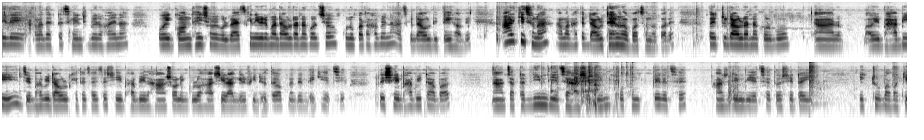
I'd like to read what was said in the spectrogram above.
দিলে আলাদা একটা সেন্ট বের হয় না। ওই গন্ধেই সবাই বলবে, আজকে নিবিড় মা ডাউল রান্না করছ, কোনো কথা হবে না, আজকে ডাউল দিতেই হবে। আর কিছু না, আমার হাতে ডাউলটাই ওরা পছন্দ করে। তো একটু ডাউল রান্না করব। আর ওই ভাবি, যে ভাবি ডাউল খেতে চাইছে, সেই ভাবির হাঁস, অনেকগুলো হাঁসের আগের ভিডিওতেও আপনাদের দেখিয়েছি। তো সেই ভাবিটা আবার চারটা ডিম দিয়েছে, হাঁসের ডিম। প্রথম পেরেছে, হাঁস ডিম দিয়েছে, তো সেটাই একটু বাবাকে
